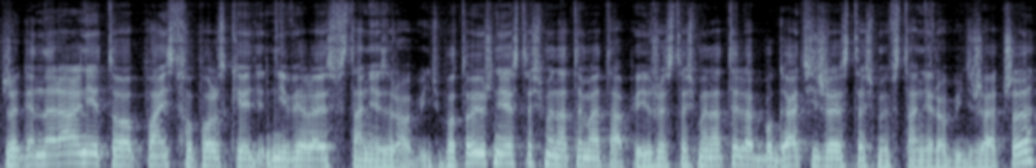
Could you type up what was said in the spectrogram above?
że generalnie to państwo polskie niewiele jest w stanie zrobić, bo to już nie jesteśmy na tym etapie, już jesteśmy na tyle bogaci, że jesteśmy w stanie robić rzeczy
